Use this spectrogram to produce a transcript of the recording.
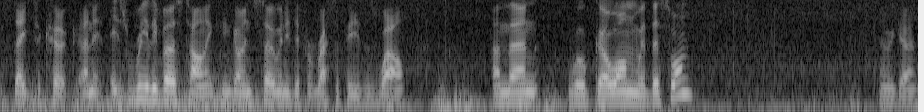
steak to cook and it, it's really versatile and it can go in so many different recipes as well. And then we'll go on with this one. There we go.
